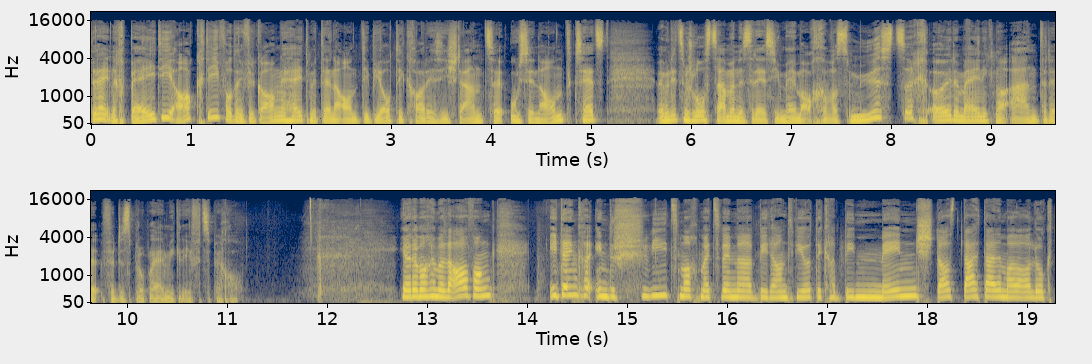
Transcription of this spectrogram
Ihr habt euch beide aktiv oder in der Vergangenheit mit diesen Antibiotikaresistenzen auseinandergesetzt. Wenn wir jetzt am Schluss zusammen ein Resümee machen, was müsste sich eurer Meinung nach ändern, für das Problem in den Griff zu bekommen? Ja, dann mache ich mal den Anfang. Ich denke, in der Schweiz macht man jetzt, wenn man bei den Antibiotika beim Mensch das, das Teil mal anschaut,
